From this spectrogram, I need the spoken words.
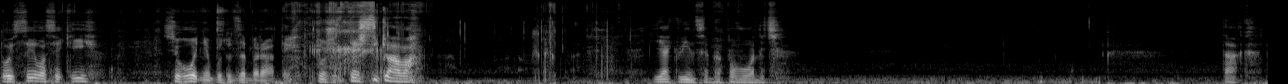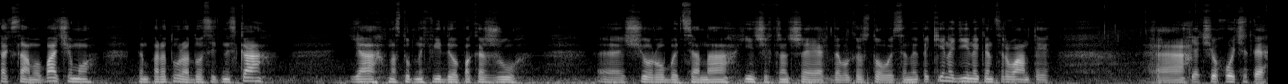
той силос, який сьогодні будуть забирати. Тож теж цікаво, як він себе поводить. Так, так само бачимо, температура досить низька. Я в наступних відео покажу, е, що робиться на інших траншеях, де використовуються не такі надійні консерванти. Е, Якщо хочете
